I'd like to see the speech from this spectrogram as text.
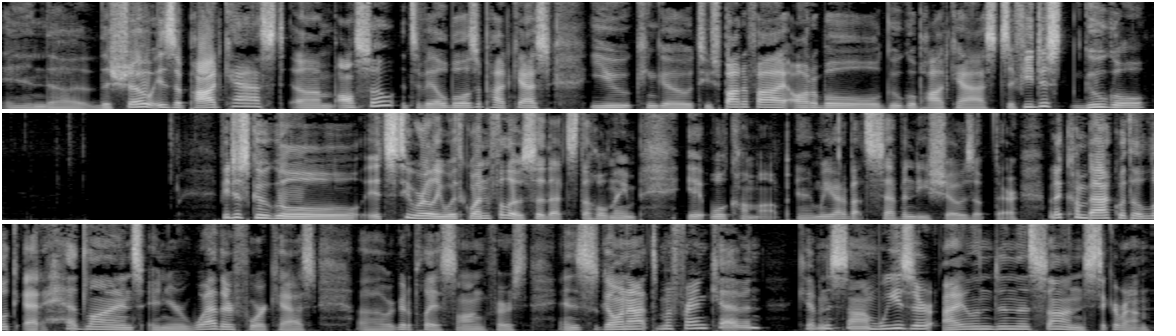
And uh, the show is a podcast. Um, also, it's available as a podcast. You can go to Spotify, Audible, Google Podcasts. If you just Google, if you just Google "It's Too Early" with Gwen Filosa, that's the whole name. It will come up, and we got about seventy shows up there. I'm gonna come back with a look at headlines and your weather forecast. Uh, we're gonna play a song first, and this is going out to my friend Kevin. Kevin Assam, Weezer, Island in the Sun. Stick around.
